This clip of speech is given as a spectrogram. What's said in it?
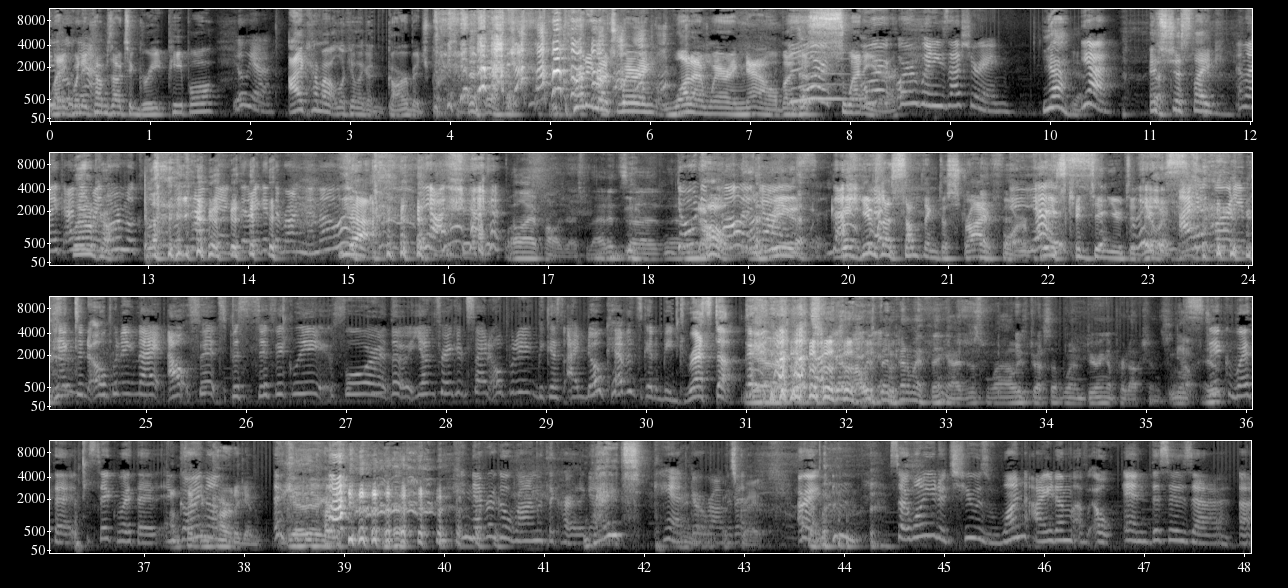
Like Oh, when yeah. he comes out to greet people, Oh yeah. I come out looking like a garbage person. Pretty much wearing what I'm wearing now, but just sweatier. Or, or when he's ushering. yeah. Yeah. It's just like, I'm like, I'm in my girl. normal clothes. What's happening? Did I get the wrong memo? Yeah. yeah. Well, I apologize for that. It's uh, Don't No, apologize. we, it gives us something to strive for. Yes, Please continue to do please. it. I have already picked an opening night outfit specifically for the Young Frankenstein opening because I know Kevin's gonna be dressed up. yeah, it's always been kind of my thing. I just I always dress up when during a production. So. Yep. Stick with it. Stick with it. And I'm going on, cardigan. Yeah, there you go. you can never go wrong with the cardigan. Right? Can't I go wrong That's with great. it. All right. so I want you to choose one item of. Oh, and this is uh, uh,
